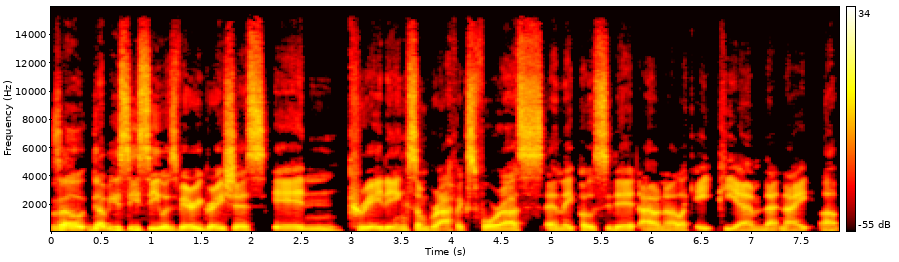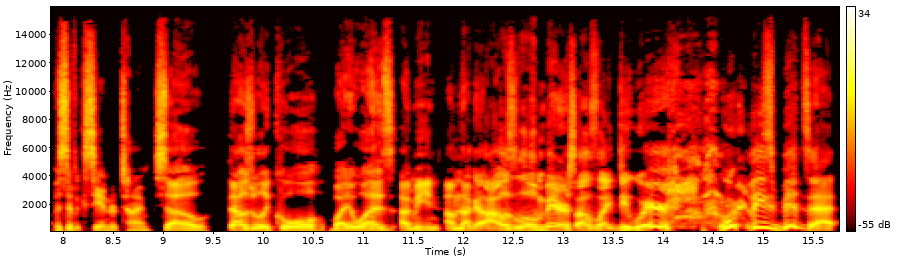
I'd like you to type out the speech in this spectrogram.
So WCC was very gracious in creating some graphics for us, and they posted it. I don't know, like 8 p.m. that night, uh, Pacific Standard Time. So that was really cool. But it was, I mean, I'm not gonna. I was a little embarrassed. I was like, dude, where, where are these bids at?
